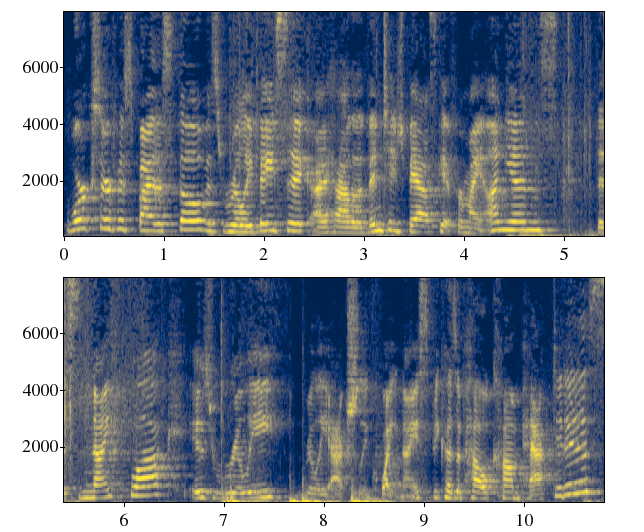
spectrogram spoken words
Work surface by the stove is really basic. I have a vintage basket for my onions. This knife block is really, really actually quite nice because of how compact it is.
